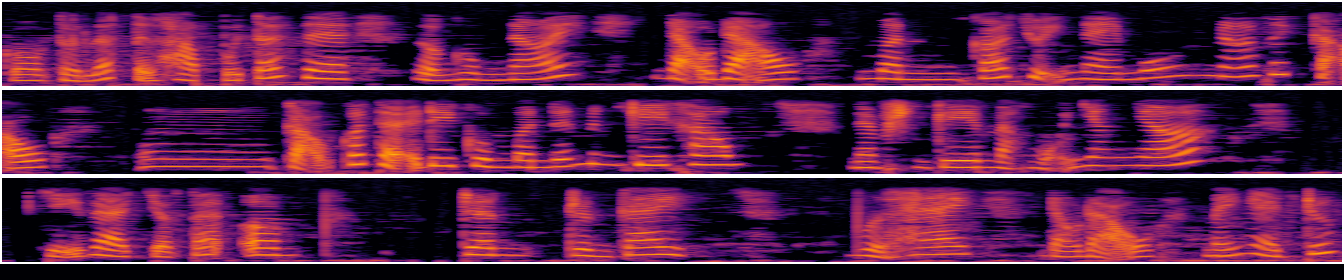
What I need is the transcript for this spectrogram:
cô từ lớp tự học buổi tối về, ngượng ngùng nói, đậu đậu, mình có chuyện này muốn nói với cậu, um, cậu có thể đi cùng mình đến bên kia không? Nam sinh kia mặt mũi nhăn nhó, chỉ vào chỗ tối ôm trên rừng cây. Vừa hai, đậu đậu, mấy ngày trước,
